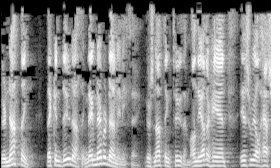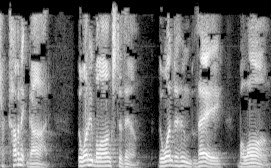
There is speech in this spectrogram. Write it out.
They're nothing. They can do nothing. They've never done anything. There's nothing to them. On the other hand, Israel has her covenant God the one who belongs to them, the one to whom they belong,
